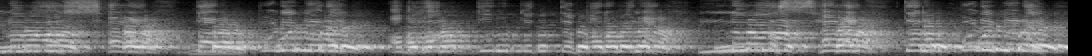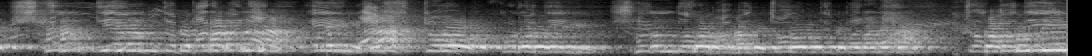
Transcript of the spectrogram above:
নামাজ ছাড়া তার পরিবারে অভাব দূর করতে পারবে না নামাজ ছাড়া তার পরিবারে শান্তি আনতে পারবে না এই রাষ্ট্র কোনোদিন সুন্দরভাবে চলতে পারে না। যতদিন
